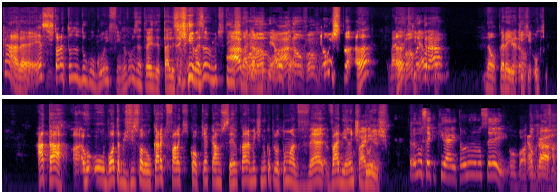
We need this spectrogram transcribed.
Cara, essa história toda do Gugu, enfim, não vamos entrar em detalhes aqui, mas é muito triste, ah, né, cara? Vamos, ah, não, vamos. É uma história. Hã? Hã? Vamos entrar. Não, peraí, o que, que, o que. Ah, tá. O, o Bota Difícil falou: o cara que fala que qualquer carro serve claramente nunca pilotou uma variante, variante. 2. Eu não sei o que, que é, então eu não, não sei. O é um carro.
